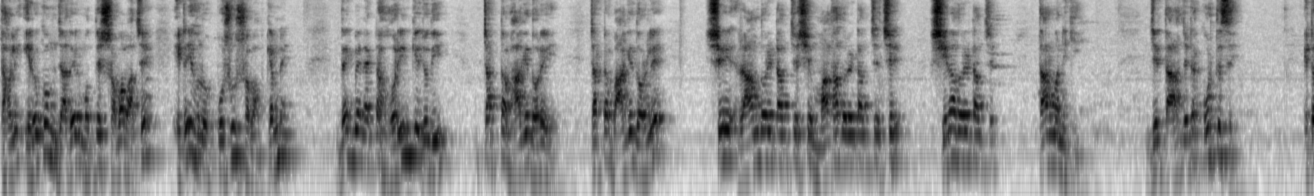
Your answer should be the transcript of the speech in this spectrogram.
তাহলে এরকম যাদের মধ্যে স্বভাব আছে, এটাই হলো পশুর স্বভাব, কেমনে? দেখবেন একটা হরিণকে যদি চারটা ভাগে ধরে, চারটা বাঘে ধরলে সে রান ধরে টানছে, সে মাথা ধরে টানছে, সে সিনা ধরে টানছে। তার মানে কি? যে তারা যেটা করতেছে, এটা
